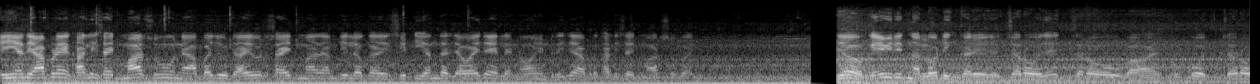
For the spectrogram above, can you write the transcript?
અહીંયાથી આપણે ખાલી સાઈડ મારશું ને આ બાજુ ડ્રાઈવર સાઈડમાં સમજી લો કે સિટી અંદર જવાય છે એટલે નો એન્ટ્રી છે, આપણે ખાલી સાઈડ મારશું ભાઈ. જો, કેવી રીતના લોડિંગ કર્યો છે? ચરો છે? ચરો, ભાઈ, ભૂકો ચરો.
